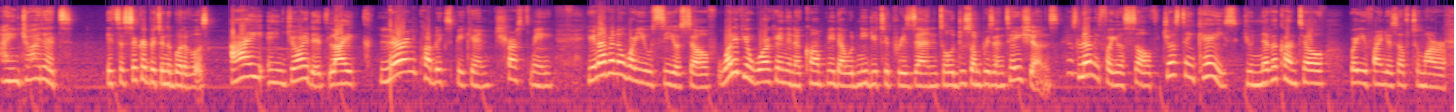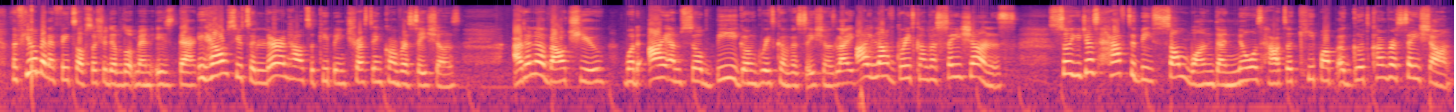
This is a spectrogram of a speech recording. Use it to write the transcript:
I enjoyed it. It's a secret between the both of us. I enjoyed it. Like, learn public speaking. Trust me. You never know where you will see yourself. What if you're working in a company that would need you to present or do some presentations? Just learn it for yourself, just in case. You never can tell where you find yourself tomorrow. The few benefits of social development is that it helps you to learn how to keep interesting conversations. I don't know about you, but I am so big on great conversations. Like, I love great conversations. So, you just have to be someone that knows how to keep up a good conversation.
